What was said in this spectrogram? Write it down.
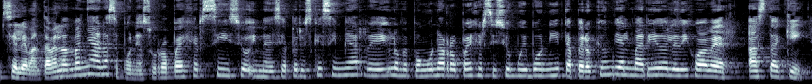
se levantaba en las mañanas, se ponía su ropa de ejercicio y me decía, pero es que si me arreglo, me pongo una ropa de ejercicio muy bonita, pero que un día el marido le dijo, a ver, hasta aquí,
